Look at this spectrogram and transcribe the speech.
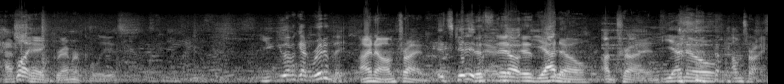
Hashtag grammar police. You, you haven't gotten rid of it. I know. I'm trying. It's getting It's- there. No, it- it- yeah, no, I'm trying. Yeah no, I'm trying.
